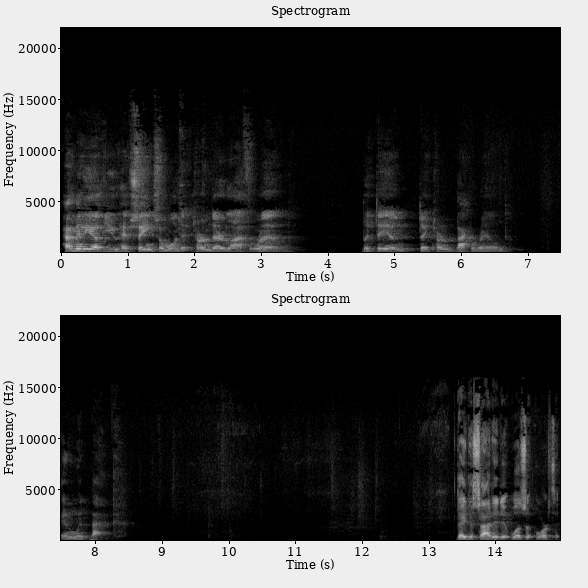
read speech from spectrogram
How many of you have seen someone that turned their life around, but then they turned back around and went back? They decided it wasn't worth it.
